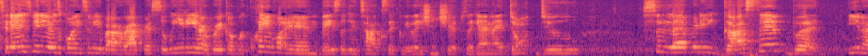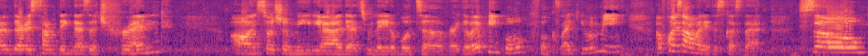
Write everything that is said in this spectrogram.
today's video is going to be about rapper Saweetie her breakup with Quavo and basically toxic relationships. Again I don't do celebrity gossip but you know if there is something that's a trend on social media that's relatable to regular people folks like you and me of course I want to discuss that. So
